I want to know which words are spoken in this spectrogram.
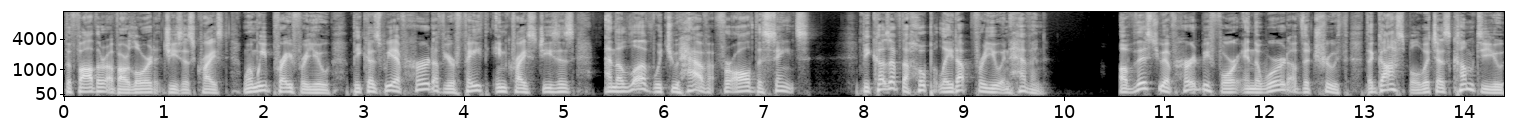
the Father of our Lord Jesus Christ, when we pray for you, because we have heard of your faith in Christ Jesus and the love which you have for all the saints because of the hope laid up for you in heaven. Of this you have heard before in the word of the truth, the gospel which has come to you,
